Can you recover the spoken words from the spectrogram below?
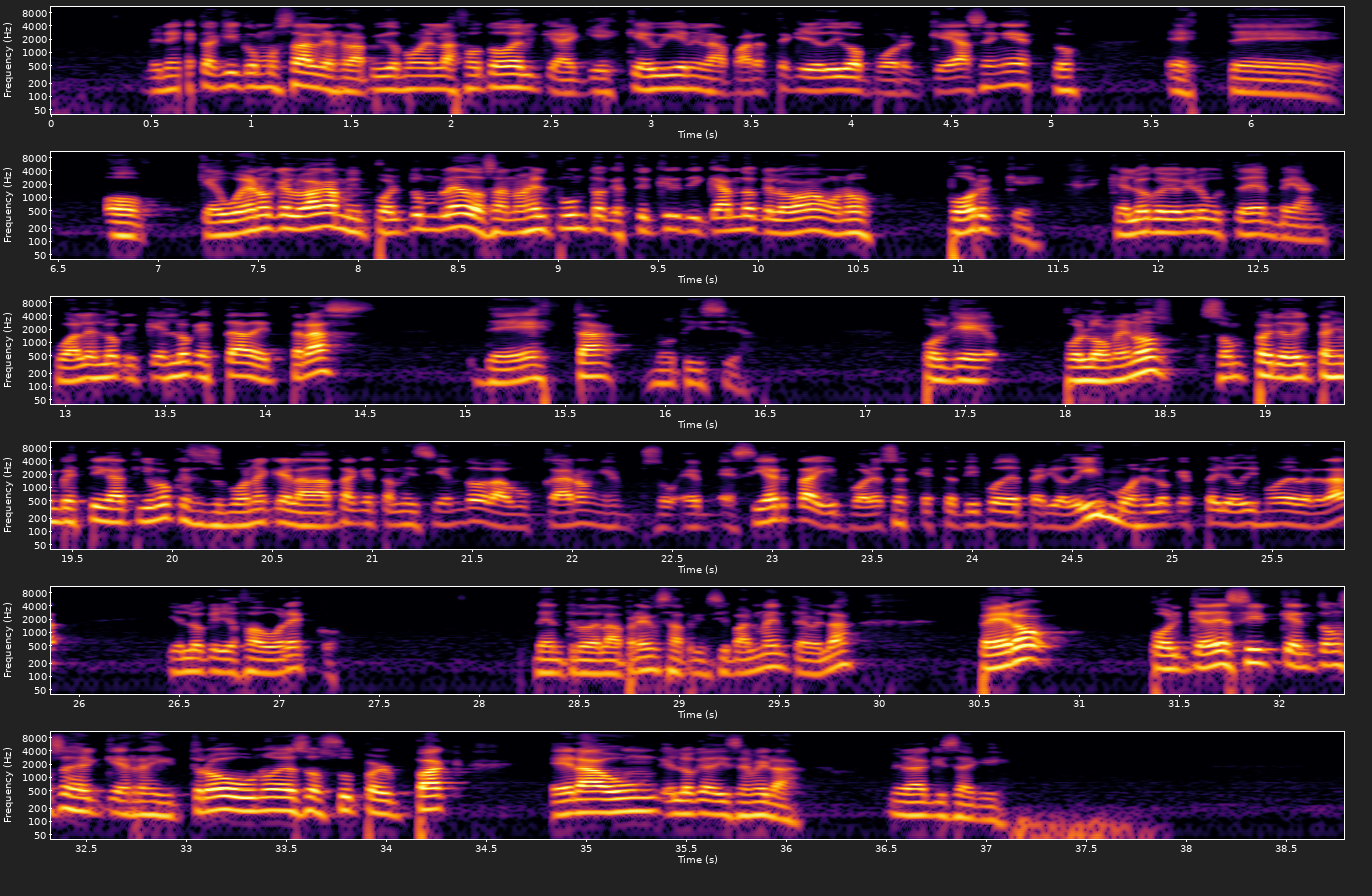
Miren esto aquí cómo sale, rápido poner la foto del que aquí es que viene la parte que yo digo, ¿por qué hacen esto? Este, o qué bueno que lo hagan, me importa un bledo, o sea, no es el punto que estoy criticando que lo hagan o no. ¿Por qué? ¿Qué es lo que yo quiero que ustedes vean? ¿Cuál es lo que, qué es lo que está detrás de esta noticia? Porque por lo menos son periodistas investigativos que se supone que la data que están diciendo la buscaron y es, cierta y por eso es que este tipo de periodismo es lo que es periodismo de verdad y es lo que yo favorezco dentro de la prensa principalmente, ¿verdad? Pero, ¿por qué decir que entonces el que registró uno de esos super PAC era un, es lo que dice, mira, mira aquí aquí.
